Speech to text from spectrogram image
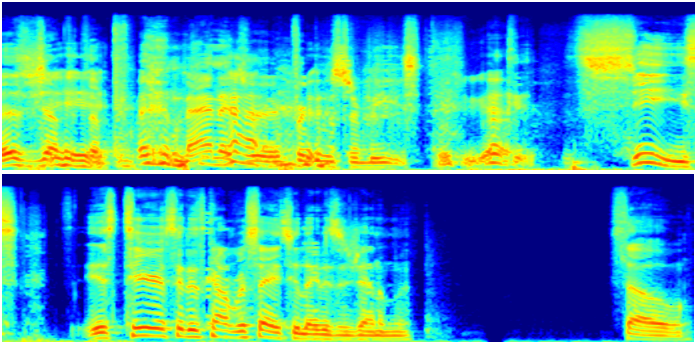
Let's jump into manager and producer beach. What you got? Jeez. It's tears to this conversation, ladies and gentlemen. So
